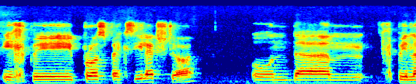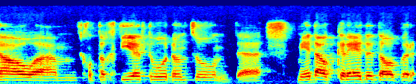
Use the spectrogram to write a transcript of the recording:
ich bin Prospect letztes Jahr und ähm, ich bin auch ähm, kontaktiert worden und so und äh, haben auch geredet, aber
